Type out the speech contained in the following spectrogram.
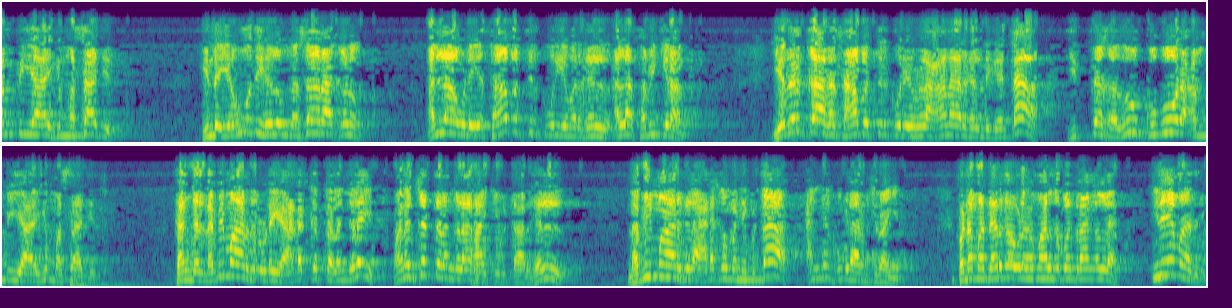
அன்பியாஹி மசாஜித் இந்த யகூதிகளும் நசாராக்களும் அல்லாஹ்வுடைய சாபத்திற்கு உரியவர்கள் அல்லாஹ் சபிக்கிறான். எதற்காக சாபத்திற்கு உரியவர்கள் ஆனார்கள் என்று கேட்டா இத்தகது குபூர அம்பியாகி மசாஜித். தங்கள் நபிமார்களுடைய அடக்கத்தலங்களை வணக்கத்தலங்களாக ஆக்கிவிட்டார்கள். நபிமார்களை அடக்கம் பண்ணி விட்டா அங்க கூப்பிட ஆரம்பிச்சிருவாங்க. இப்ப நம்ம தர்கா உலக மார்க்க பண்றாங்கல்ல இதே மாதிரி.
